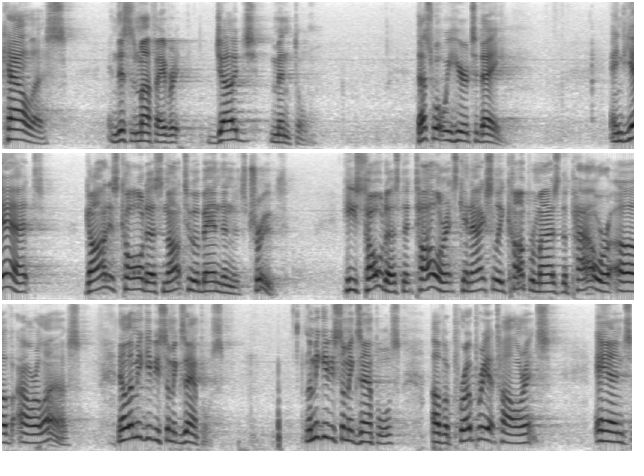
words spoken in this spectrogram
callous, and this is my favorite judgmental. That's what we hear today. And yet, God has called us not to abandon the truth. He's told us that tolerance can actually compromise the power of our lives. Now, let me give you some examples. Let me give you some examples of appropriate tolerance and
